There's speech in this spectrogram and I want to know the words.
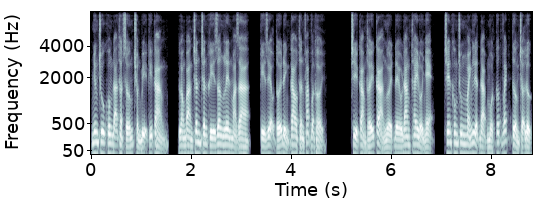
Nhưng chu không đã thật sớm chuẩn bị kỹ cảng lòng bàn chân chân khí dâng lên mà ra, kỳ diệu tới đỉnh cao thân pháp vật khởi. Chỉ cảm thấy cả người đều đang thay đổi nhẹ, trên không trung mãnh liệt đạp một cước vách tường trợ lực,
